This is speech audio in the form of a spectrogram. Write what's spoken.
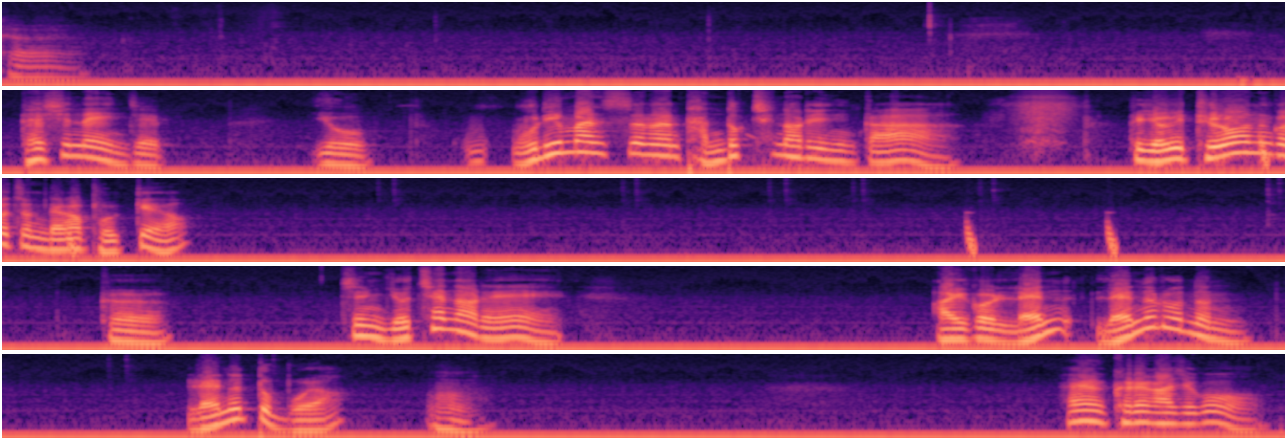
그 대신에 이제 요 우- 우리만 쓰는 단독 채널이니까 그 여기 들어오는 거 좀 내가 볼게요. 그 지금 요 채널에 아 이거 렌 렌으로는 렌은 또 뭐야? 어. 하여간 그래가지고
